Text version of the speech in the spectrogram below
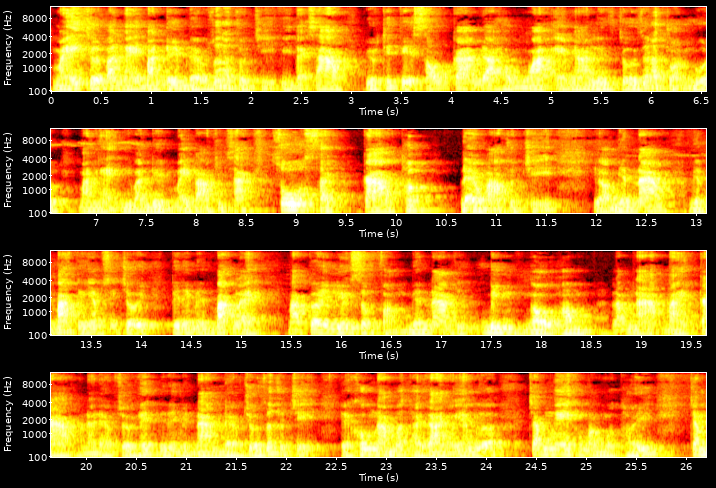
Máy chơi ban ngày, ban đêm đều rất là chuẩn chỉ. Vì tại sao? Vì thiết kế 6 camera hồng ngoại em nha, lên chơi rất là chuẩn luôn. Ban ngày như ban đêm, máy báo chính xác. Xô sạch, cao, thấp, đều báo chuẩn chỉ thì ở miền Nam, miền Bắc thì anh em sẽ chơi. Tới đến miền Bắc này, ba cây liêng sâm phẩm. Miền Nam thì binh, ngầu hầm năm ná bài, cào là đều chơi hết. Tiến đến miền Nam đều chơi rất chuẩn chỉ. Để không làm mất thời gian của anh em nữa. Chăm nghe không bằng một thấy, chăm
